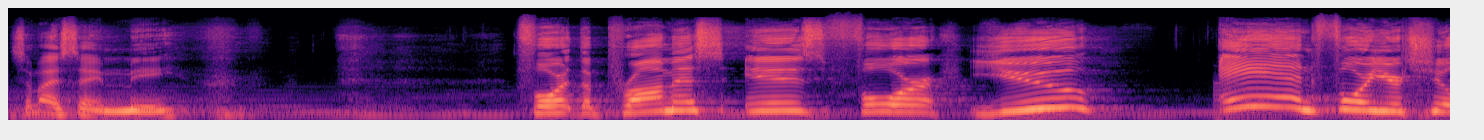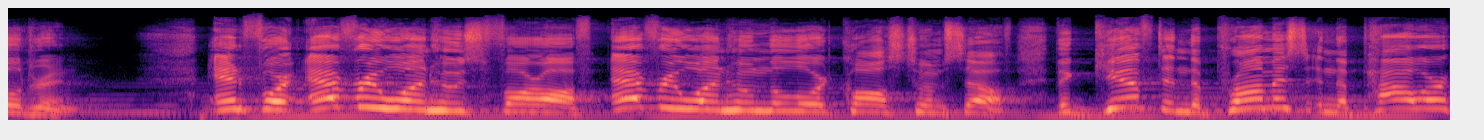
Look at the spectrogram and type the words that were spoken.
Somebody say me. for the promise is for you and for your children and for everyone who's far off, everyone whom the Lord calls to himself. The gift and the promise and the power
